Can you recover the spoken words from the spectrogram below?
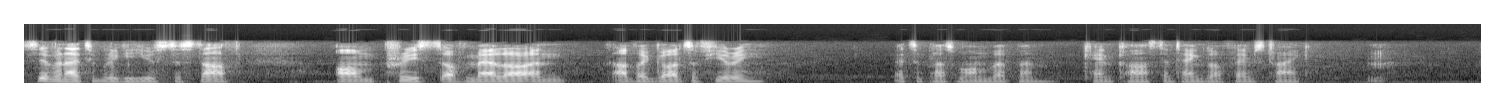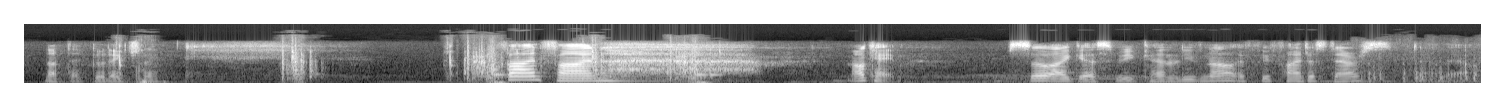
Sylvanite typically used the staff on priests of Malar and other gods of fury. It's a plus one weapon. Can cast Entangle or Flame Strike. Hmm. Not that good actually. Fine, fine. Okay. So I guess we can leave now if we find the stairs. There they are.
